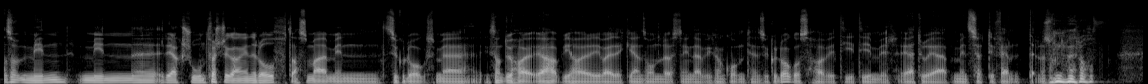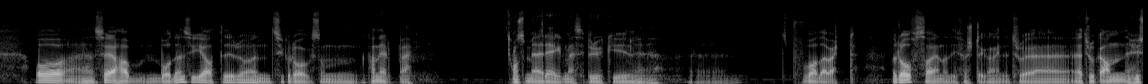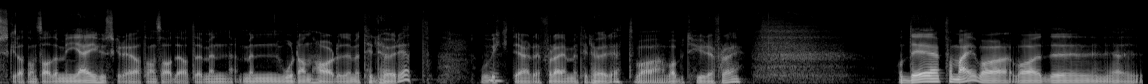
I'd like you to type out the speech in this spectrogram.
Altså min, min eh, reaksjon Første gangen Rolf, da, som er min psykolog jeg, har, jeg Vi har i Veidekke en sånn løsning der vi kan komme til en psykolog, og så har vi ti timer. Jeg tror jeg er på min 75. eller noe sånt med Rolf. Og, eh, så jeg har både en psykiater og en psykolog som kan hjelpe meg. Og som jeg regelmessig bruker eh, for hva det er verdt. Rolf sa en av de første gangene, tror jeg Jeg tror ikke han husker at han sa det, men jeg husker det at han sa det. At, men, men hvordan har du det med tilhørighet? Hvor viktig er det for deg med tilhørighet? Hva, hva betyr det for deg? Og det for meg var, var det jeg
